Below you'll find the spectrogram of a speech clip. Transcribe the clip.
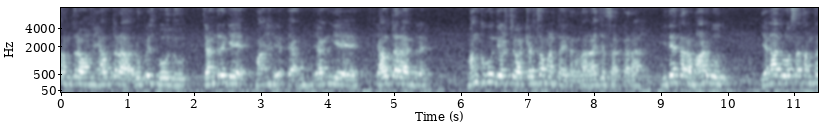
ತಂತ್ರವನ್ನು ಯಾವ ಥರ ರೂಪಿಸ್ಬೋದು, ಜನರಿಗೆ ಹೆಂಗೆ, ಯಾವ ಥರ ಅಂದರೆ ಮಂಕುಬೂದಿ ಯೋಚಿಸುವ ಕೆಲಸ ಮಾಡ್ತಾ ಇದ್ದಾರಲ್ಲ ರಾಜ್ಯ ಸರ್ಕಾರ, ಇದೇ ಥರ ಮಾಡ್ಬೋದು. ಏನಾದರೂ ಹೊಸ ತಂತ್ರ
